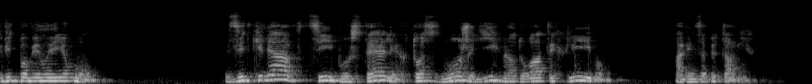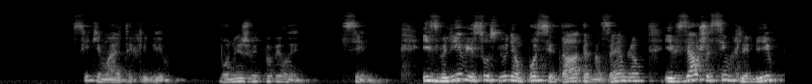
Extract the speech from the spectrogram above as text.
відповіли йому: звідкиля в цій пустелі хтось зможе їх нагодувати хлібом? А він запитав їх: Скільки маєте хлібів? Вони ж відповіли: Сім. І звелів Ісус людям посідати на землю, і, взявши сім хлібів,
